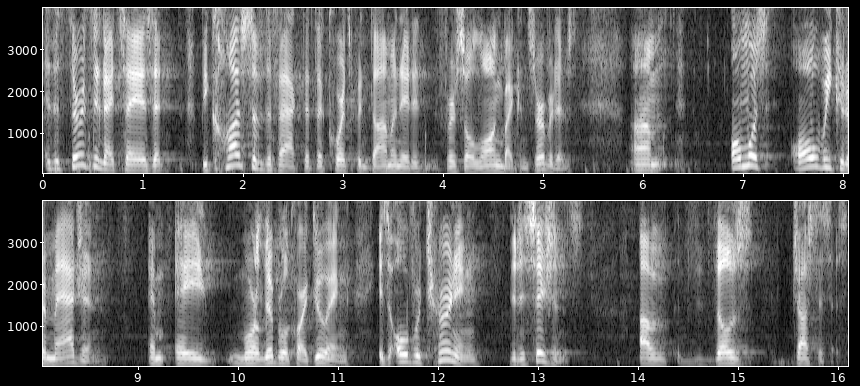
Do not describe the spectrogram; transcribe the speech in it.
the third thing I'd say is that because of the fact that the court's been dominated for so long by conservatives, um, almost all we could imagine a, a, more liberal court doing is overturning the decisions of those justices.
